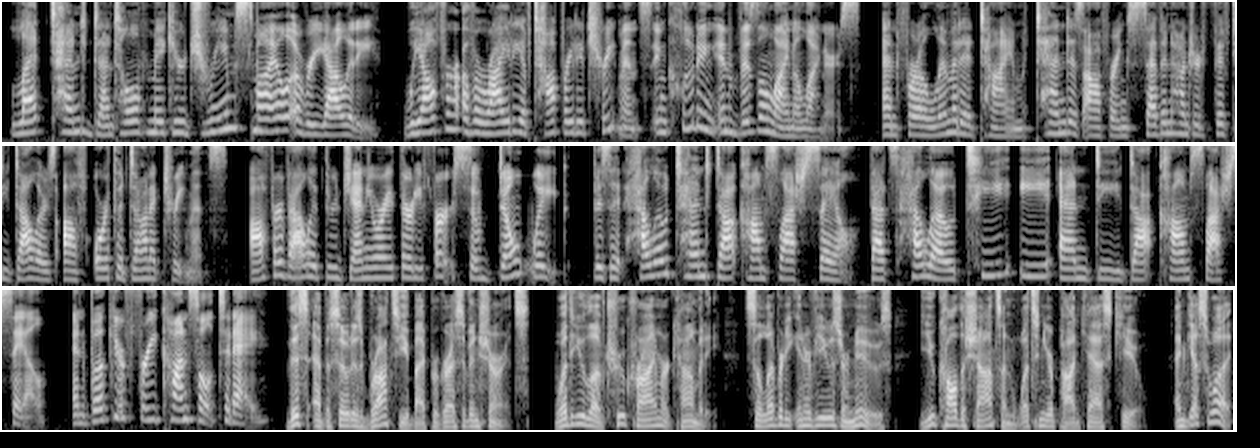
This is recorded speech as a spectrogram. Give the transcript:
Let Tend Dental make your dream smile a reality. We offer a variety of top rated treatments, including Invisalign aligners. And for a limited time, Tend is offering $750 off orthodontic treatments. Offer valid through January 31st, so don't wait. Visit hellotend.com slash sale. That's hello, T-E-N-D dot com slash sale. And book your free consult today. This episode is brought to you by Progressive Insurance. Whether you love true crime or comedy, celebrity interviews or news, you call the shots on what's in your podcast queue. And guess what?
